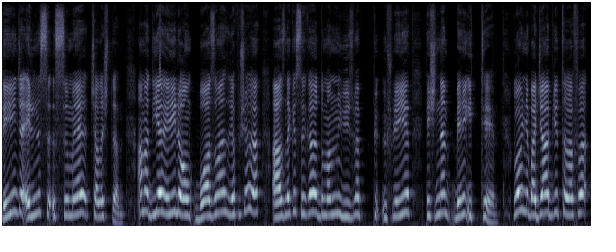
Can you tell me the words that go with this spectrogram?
deyince elini sı- ısırmaya çalıştım. Ama diğer eliyle boğazıma yapışarak ağzındaki sigara dumanını yüzüme üfleyip peşinden beni itti. Robin'in bacağı bir tarafa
